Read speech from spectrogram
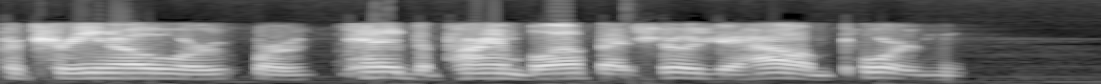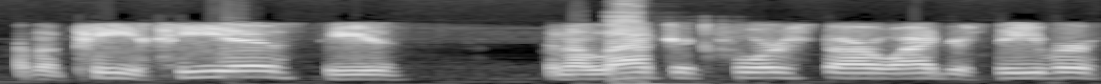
Petrino were, were headed to Pine Bluff. That shows you how important of a piece he is. He's an electric four-star wide receiver,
